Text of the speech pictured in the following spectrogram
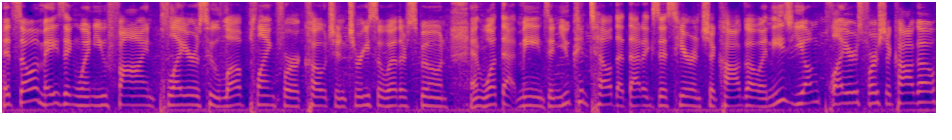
It's so amazing when you find players who love playing for a coach and Teresa Weatherspoon and what that means. And you can tell that that exists here in Chicago. And these young players for Chicago,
